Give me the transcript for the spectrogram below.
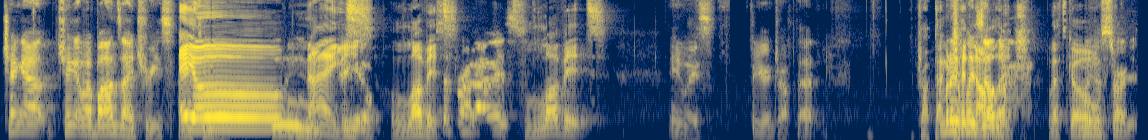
Check out check out my bonsai trees. I got two of them. Ayo, nice, love it, Surprise. love it. Anyways, figure I drop that. Drop that I'm gonna go play Zelda. Let's go. I'm go. gonna start it.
